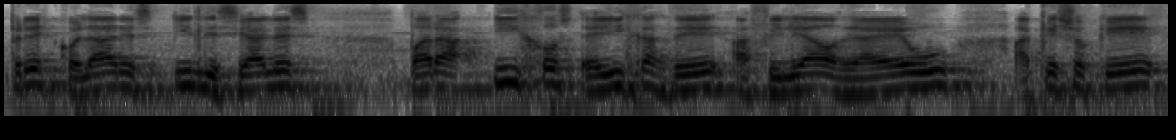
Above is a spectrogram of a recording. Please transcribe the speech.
preescolares y liceales para hijos e hijas de afiliados de AEU, aquellos que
